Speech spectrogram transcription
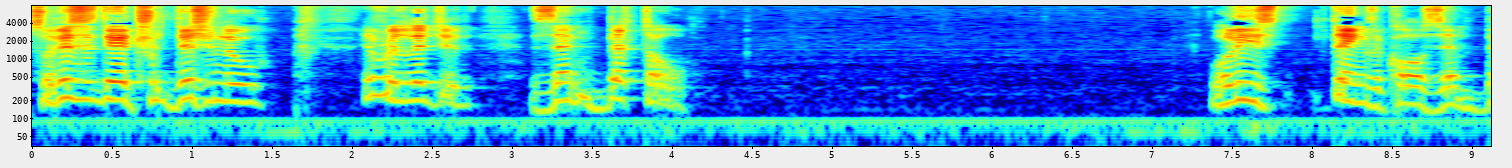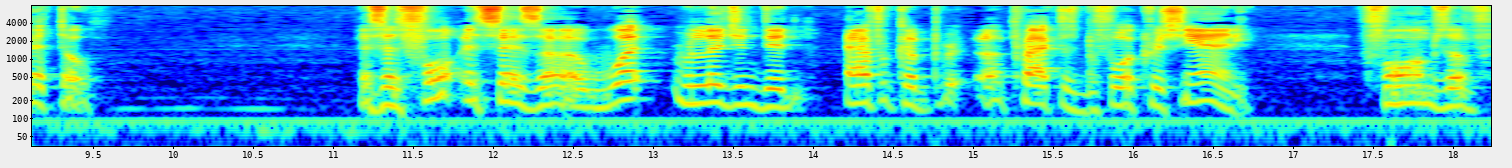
So this is their traditional religion, Zangbeto. Well, these things are called Zangbeto. It says, for, it says uh, what religion did Africa pr- uh, practice before Christianity? Forms of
